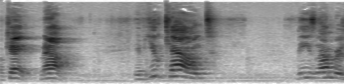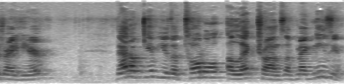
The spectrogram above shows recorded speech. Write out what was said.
Okay, now, if you count these numbers right here, that'll give you the total electrons of magnesium,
